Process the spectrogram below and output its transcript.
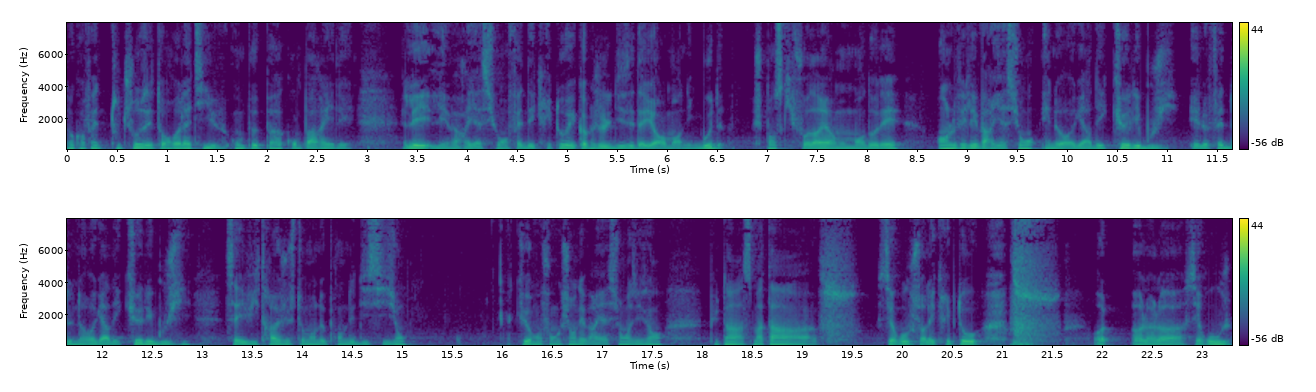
Donc en fait, toute chose étant relative, on ne peut pas comparer les, les, variations en fait des cryptos et comme je le disais d'ailleurs en Morning Mood, je pense qu'il faudrait à un moment donné enlever les variations et ne regarder que les bougies. Et le fait de ne regarder que les bougies, ça évitera justement de prendre des décisions que en fonction des variations en se disant putain ce matin c'est rouge sur les cryptos oh, oh, là là c'est rouge.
